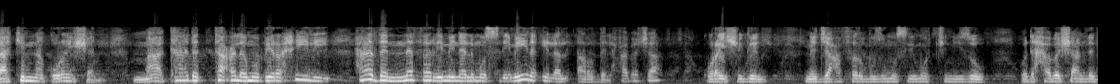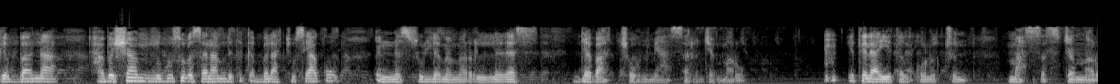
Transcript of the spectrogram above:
ላኪነ ቁረይሸን ማ ካደት ተዕለሙ ቢረሒሊ هذا النفر من المسلمين إلى الأرض الحبشة ቁረይሽ ግን ነጃዕፈር ብዙ ሙስሊሞችን ይዞ ወደ ሐበሻ እንደገባና ሐበሻም ንጉሱ በሰላም እንደተቀበላቸው ሲያውቁ እነሱን ለመመለስ ደባቸውን ሚያሰር ጀመሩ የተለያየ ተንኮሎችን ማሰስ ጀመሩ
